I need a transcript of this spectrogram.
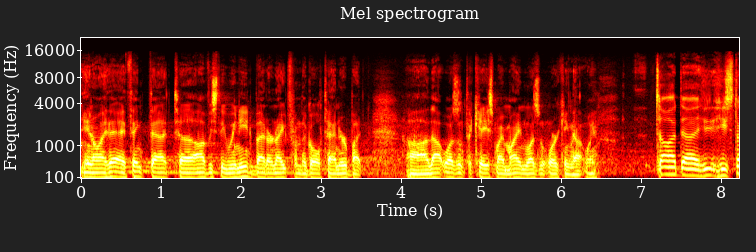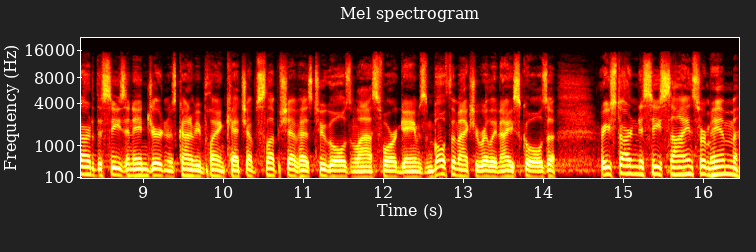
you know, I, th- I think that uh, obviously we need a better night from the goaltender, but uh, that wasn't the case. My mind wasn't working that way. Todd, uh, he, he started the season injured and has kind of been playing catch up. Slepyshev has two goals in the last four games, and both of them actually really nice goals. Uh, are you starting to see signs from him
